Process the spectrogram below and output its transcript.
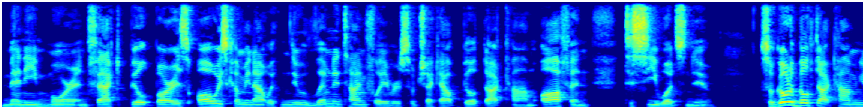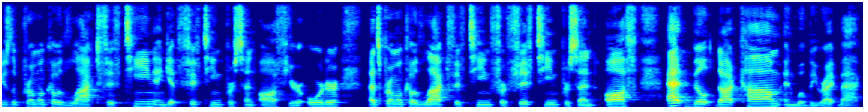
many more. In fact, Built Bar is always coming out with new limited time flavors, so check out built.com often to see what's new. So go to built.com and use the promo code LOCKED15 and get 15% off your order. That's promo code LOCKED15 for 15% off at built.com, and we'll be right back.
